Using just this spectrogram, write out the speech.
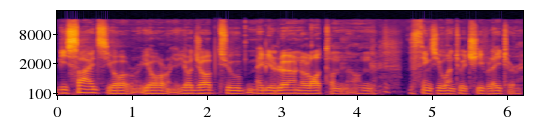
besides your your your job to maybe learn a lot on on the things you want to achieve later.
